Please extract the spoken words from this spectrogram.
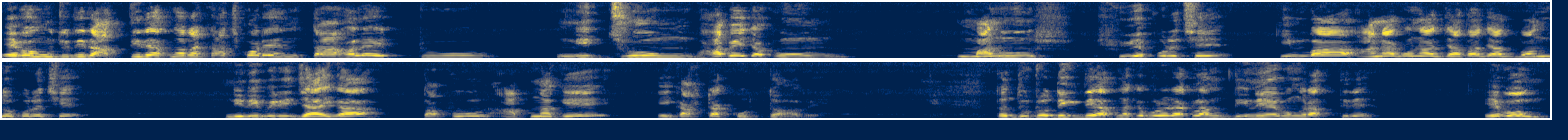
এবং যদি রাত্রিরে আপনারা কাজ করেন, তাহলে একটু নির্ঝুমভাবে যখন মানুষ শুয়ে পড়েছে কিংবা আনাগোনা যাতায়াত বন্ধ করেছে, নিরিবিলি জায়গা, তখন আপনাকে এই কাজটা করতে হবে। তো দুটো দিক দিয়ে আপনাকে বলে রাখলাম, দিনে এবং রাত্রিরে। এবং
